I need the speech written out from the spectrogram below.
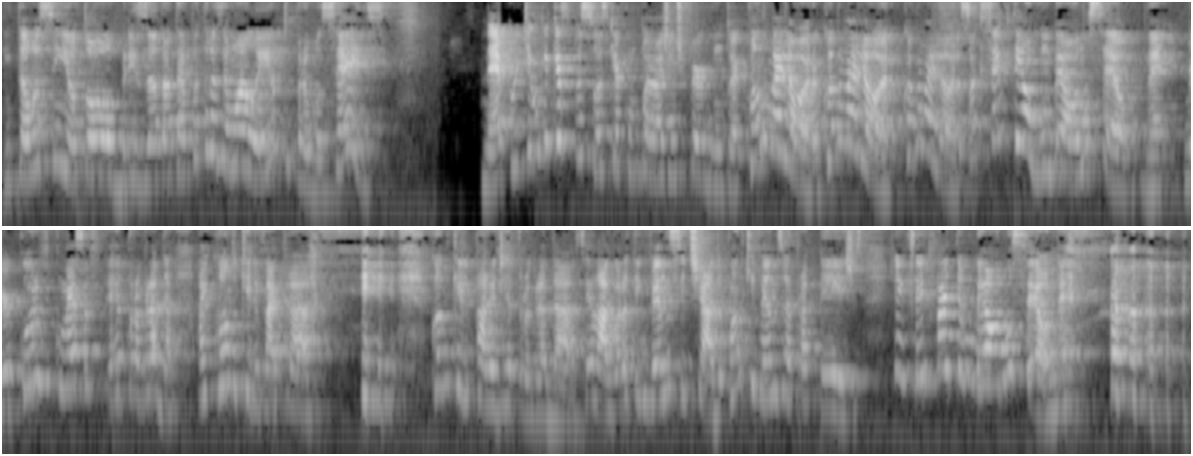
Então, assim, eu tô brisando até para trazer um alento para vocês, né? Porque o que, que as pessoas que acompanham a gente perguntam é quando melhora, quando melhora, quando melhora. Só que sempre tem algum BO no céu, né? Mercúrio começa a retrogradar. Aí quando que ele vai pra. quando que ele para de retrogradar? Sei lá, agora tem Vênus sitiado. Quando que Vênus vai para peixes? Gente, sempre vai ter um BO no céu, né?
